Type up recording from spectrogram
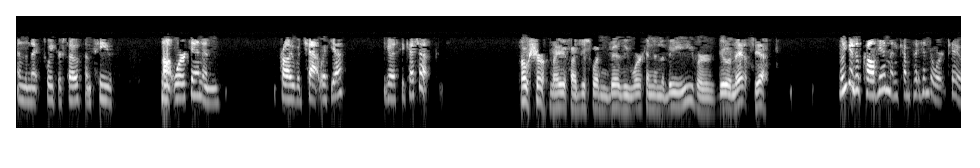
in the next week or so since he's not working and probably would chat with you. You guys could catch up. Oh, sure. Maybe if I just wasn't busy working in the beeve or doing this, yeah. We can just call him and come put him to work too.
